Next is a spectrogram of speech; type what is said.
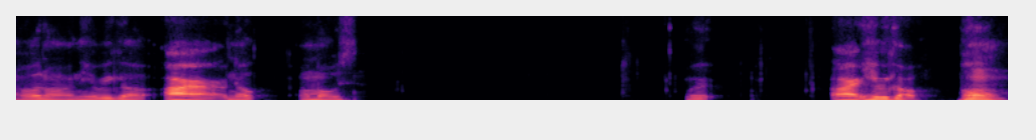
Hold on. Here we go. All right. Nope. Almost. Where? All right. Here we go. Boom.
